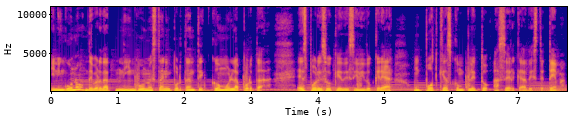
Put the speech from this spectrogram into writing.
Y ninguno, de verdad, ninguno es tan importante como la portada. Es por eso que he decidido crear un podcast completo acerca de este tema.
